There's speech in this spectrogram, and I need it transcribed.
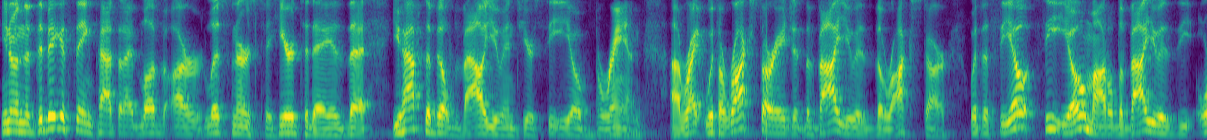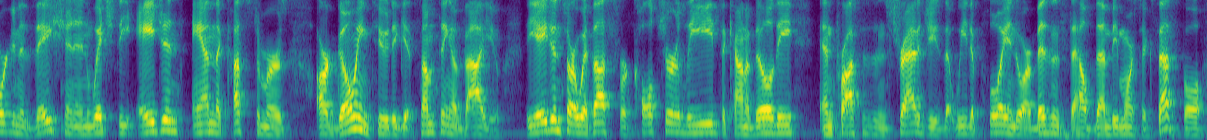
You know, and the, the biggest thing, Pat, that I'd love our listeners to hear today is that you have to build value into your CEO brand, uh, right? With a rock star agent, the value is the rock star. With a CEO, CEO model, the value is the organization in which the agents and the customers are going to to get something of value. The agents are with us for culture, leads, accountability, and processes and strategies that we deploy into our business to help them be more successful.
